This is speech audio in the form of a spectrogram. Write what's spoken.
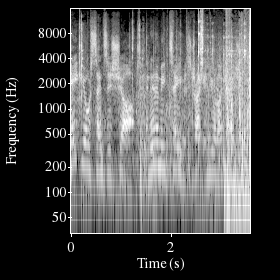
Keep your senses sharp. An enemy team is tracking your location.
